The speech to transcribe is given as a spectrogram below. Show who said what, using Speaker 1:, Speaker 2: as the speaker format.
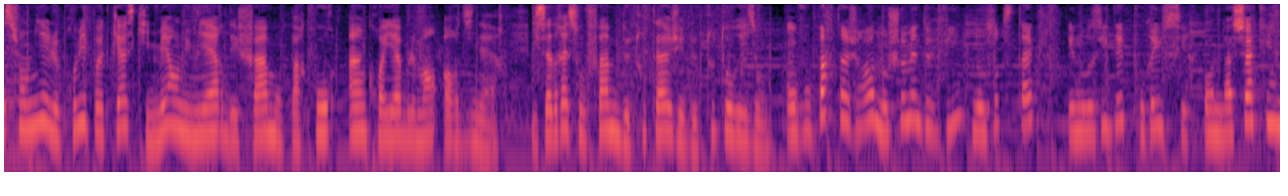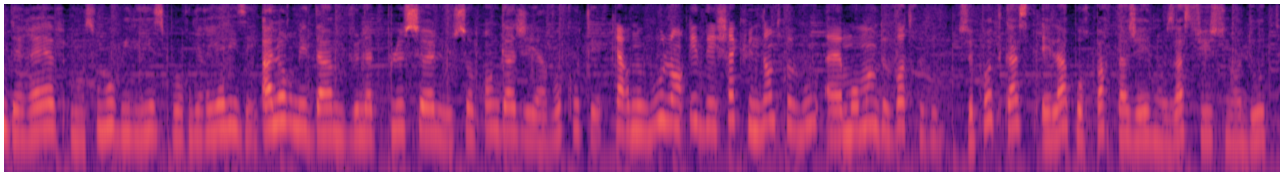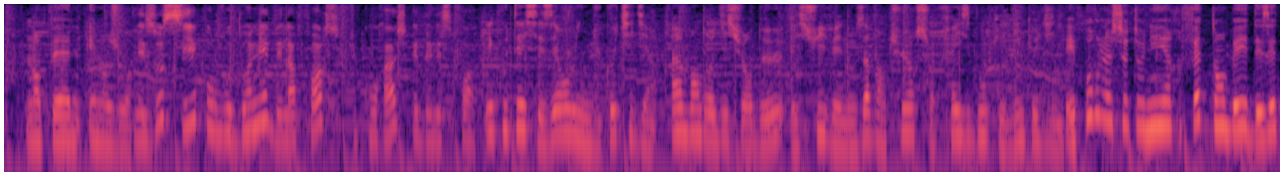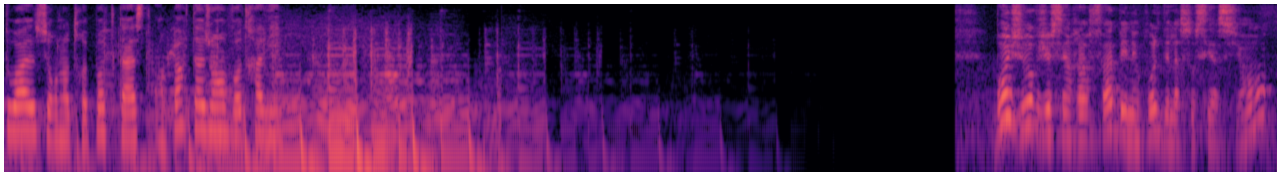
Speaker 1: Station Mi est le premier podcast qui met en lumière des femmes au parcours incroyablement ordinaire. Il s'adresse aux femmes de tout âge et de tout horizon.
Speaker 2: On vous partagera nos chemins de vie, nos obstacles et nos idées pour réussir.
Speaker 3: On a chacune des rêves et on se mobilise pour les réaliser.
Speaker 4: Alors mesdames, vous n'êtes plus seules, nous sommes engagés à vos côtés.
Speaker 2: Car nous voulons aider chacune d'entre vous à un moment de votre vie.
Speaker 5: Ce podcast est là pour partager nos astuces, nos doutes, nos peines et nos joies.
Speaker 6: Mais aussi pour vous donner de la force, du courage et de l'espoir.
Speaker 1: Écoutez ces héroïnes du quotidien un vendredi sur deux et suivez nos aventures sur Facebook et LinkedIn.
Speaker 5: Et pour nous soutenir, faites tomber des étoiles sur notre podcast en partageant votre avis.
Speaker 6: Bonjour, je suis Rafa, bénévole de l'association.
